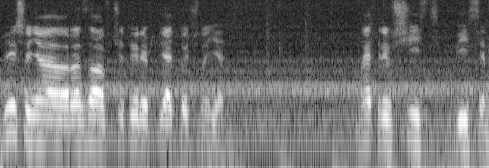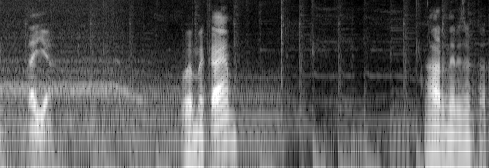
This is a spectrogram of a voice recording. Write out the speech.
Збільшення раза в 4-5 точно є. Метрів 6-8 дає. Вимикаємо. Гарний результат.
